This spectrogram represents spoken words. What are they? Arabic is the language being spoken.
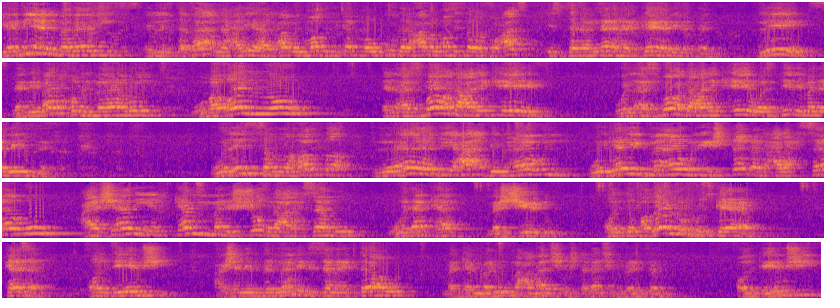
جميع المباني اللي اتفقنا عليها العام الماضي اللي كانت موجودة العام الماضي التوسعات استلمناها كاملة. ليه؟ لأني بدخل المقاول وبقول له الأسبوع ده عليك إيه؟ والأسبوع ده عليك إيه واستلم أنا منك. ولسه النهارده لاغي عقد مقاول وجايب مقاول يشتغل على حسابه عشان يكمل الشغل على حسابه ولك مشيته. قلت فاضل له فلوس كام؟ كذا. قلت يمشي عشان البرنامج الزمني بتاعه ما كملوه ما عملش ما اشتغلش في البرنامج الزمني قلت يمشي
